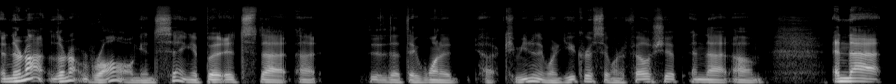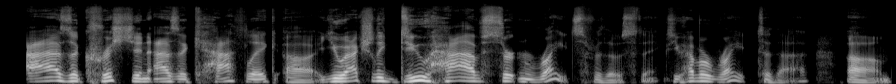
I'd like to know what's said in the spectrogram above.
and they're not they're not wrong in saying it, but it's that uh, that they wanted uh, community, they wanted Eucharist, they wanted fellowship, and that um, and that as a Christian, as a Catholic, uh, you actually do have certain rights for those things. You have a right to that, um,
